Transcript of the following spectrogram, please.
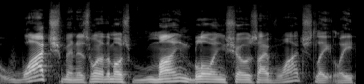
Watchmen is one of the most mind blowing shows I've watched lately,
